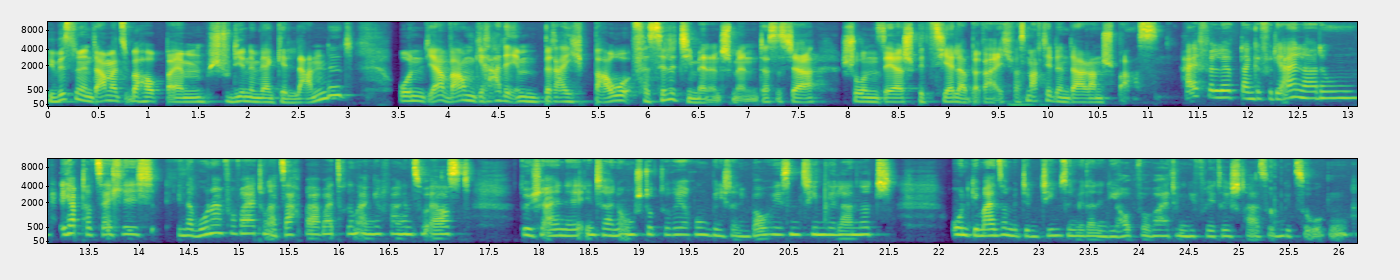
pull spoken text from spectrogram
Wie bist du denn damals überhaupt beim Studierendenwerk gelandet? Und ja, warum gerade im Bereich Bau Facility Management? Das ist ja schon ein sehr spezieller Bereich. Was macht dir denn daran Spaß? Hi Philipp, danke für die Einladung. Ich habe tatsächlich in der Wohnheimverwaltung als Sachbearbeiterin angefangen zuerst. Durch eine interne Umstrukturierung bin ich dann im Bauwesen-Team gelandet. Und gemeinsam mit dem Team sind wir dann in die Hauptverwaltung in die Friedrichstraße umgezogen.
